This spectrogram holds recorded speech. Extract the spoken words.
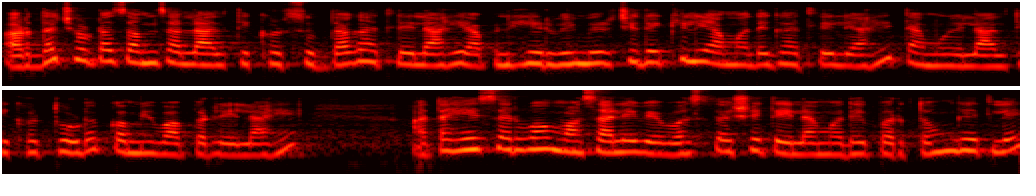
अर्धा छोटा चमचा लाल तिखटसुद्धा घातलेला आहे. आपण हिरवी मिरची देखील यामध्ये घातलेली आहे. त्यामुळे लाल तिखट थोडं कमी वापरलेलं आहे. आता हे सर्व मसाले व्यवस्थित असे तेलामध्ये परतवून घेतले.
